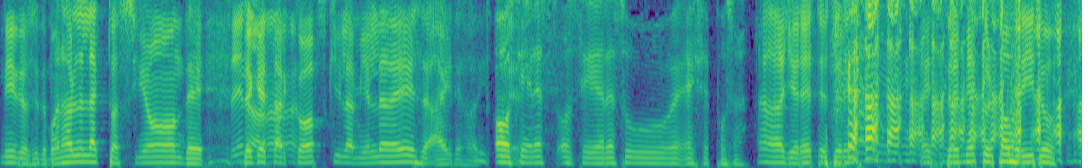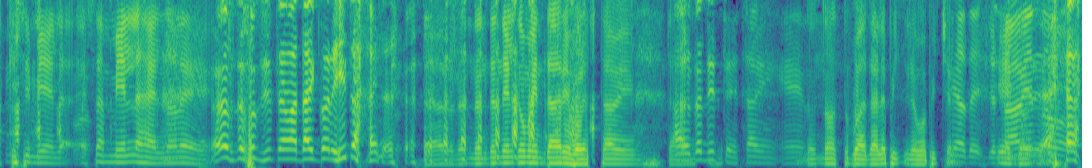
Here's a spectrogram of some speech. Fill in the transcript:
ni Dios, si te pones a hablar de la actuación, de, Sí, de no, que no, Tarkovsky, la mierda de esa, ahí te jodiste. O si eres, o si eres su ex esposa. Ah, yo eres, tú eres, ay, tú eres mi actor favorito. Que si mierda, esas mierdas a él no le... Te pusiste a matar corita. Diablo, no, no entendí el comentario, pero está bien. está Ah, ¿no entendiste? Está bien. eh. No, no, tú vas a darle pi- le voy a pichar. Fíjate, yo Sí, estaba entonces- viendo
